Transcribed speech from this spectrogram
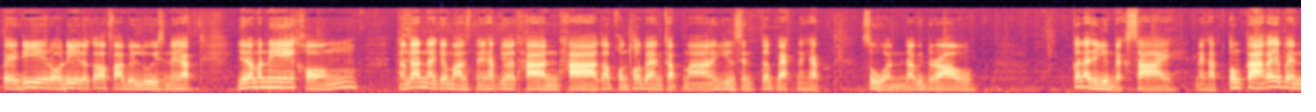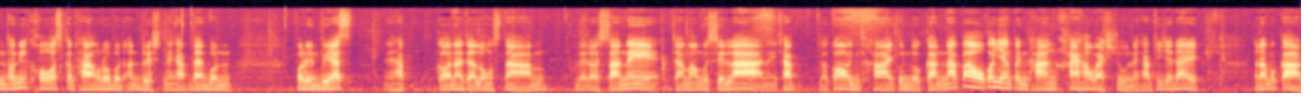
เปดรี้โรดรี้แล้วก็ฟาเบียนรุยซ์นะครับเยอรมนีของทางด้านนาเกลส์มันน์นะครับโยนาธานทาห์ก็พ้นโทษแบนกลับมาแล้วยืนเซนเตอร์แบ็กนะครับส่วนดาวิดเราม์ก็น่าจะยืนแบ็กซ้ายนะครับตรงกลางก็จะเป็นโทนี่โครสกับทางโรเบิร์ตอันดริชนะครับด้านบนฟลอเรียนเวียร์ตซ์นะครับก็น่าจะลงสนามเลรอยซาเน่ จามาลมูเซียล่านะครับ แล้วก็อิลคายกุนโดกัน หน้าเป้าก็ยังเป็นทางไคฮาแวร์ตซ์อยู่นะครับ ที่จะได้ รับโอกาส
